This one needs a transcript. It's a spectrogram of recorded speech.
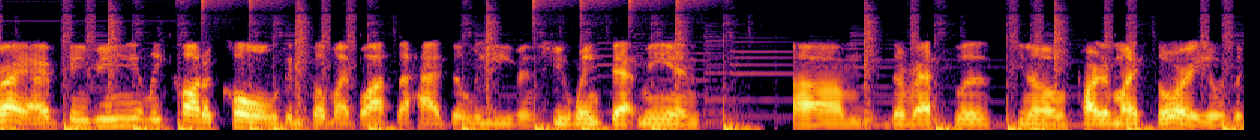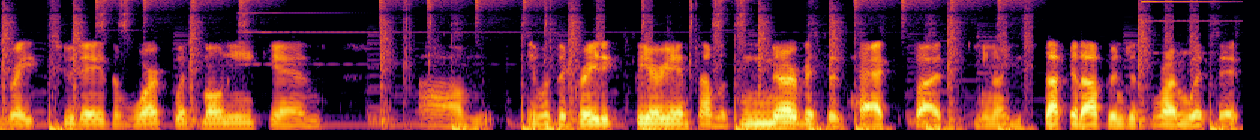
right. I conveniently caught a cold and told my boss I had to leave, and she winked at me, and um, the rest was you know part of my story. It was a great two days of work with Monique, and um, it was a great experience. I was nervous as heck, but you know you suck it up and just run with it,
